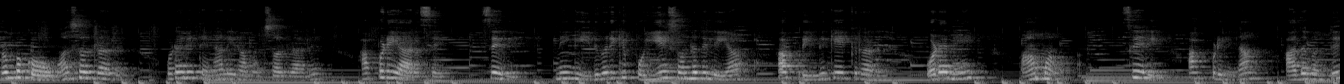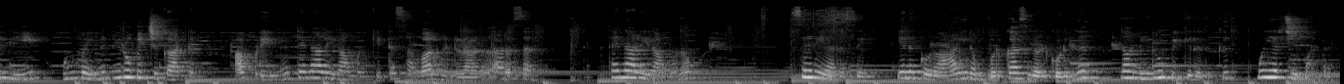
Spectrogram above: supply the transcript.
ரொம்ப கோபமா சொல்றாரு. உடனே தெனாலிராமன் சொல்றாரு அப்படியா அரசே சரி நீங்க இதுவரைக்கும் பொய்யே சொன்னது இல்லையா அப்படின்னு கேக்குறாரு. உடனே ஆமா சரி அப்படின்னா அதை வந்து நீ உண்மைன்னு நிரூபிச்சு காட்டு அப்படின்னு தெனாலிராமன் கிட்ட சவால் விடுறாரு அரசர். தெனாலிராமனும் சரி அரசே எனக்கு ஒரு ஆயிரம் பொற்காசுகள் கொடுங்க நான் நிரூபிக்கிறதுக்கு முயற்சி பண்றேன்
